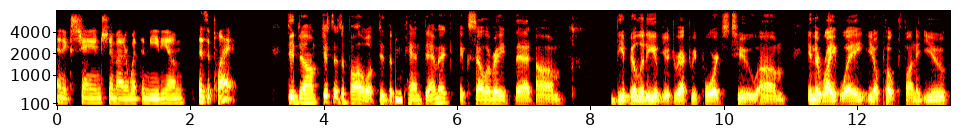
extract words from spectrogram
and exchange no matter what the medium is at play Did, um, just as a follow-up, did the Mhm. pandemic accelerate that, um, the ability of your direct reports to, um, in the right way, you know, poke fun at you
